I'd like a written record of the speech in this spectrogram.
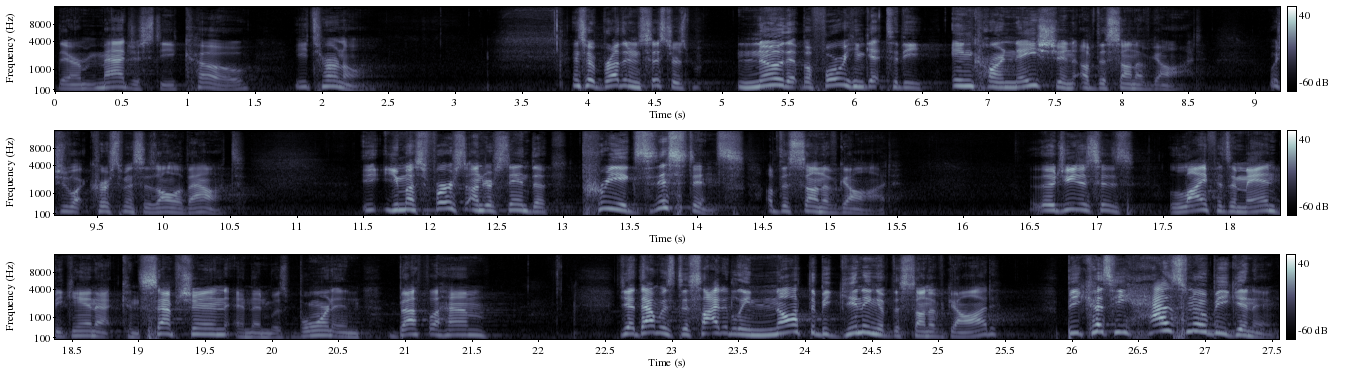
their majesty co eternal. And so, brothers and sisters, know that before we can get to the incarnation of the Son of God, which is what Christmas is all about, you must first understand the pre existence of the Son of God. Though Jesus' life as a man began at conception and then was born in Bethlehem, Yet that was decidedly not the beginning of the Son of God because he has no beginning.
